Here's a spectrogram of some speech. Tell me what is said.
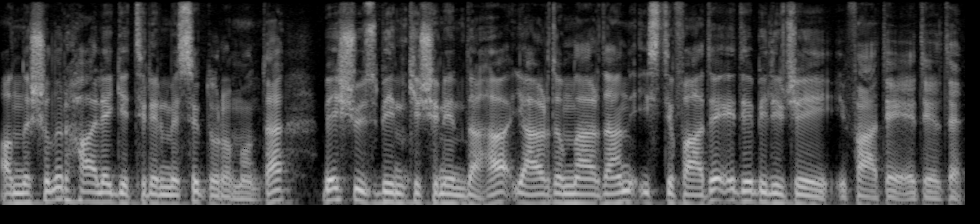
anlaşılır hale getirilmesi durumunda 500 bin kişinin daha yardımlardan istifade edebileceği ifade edildi.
